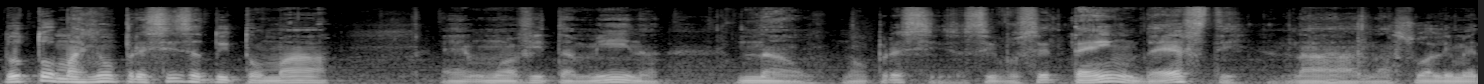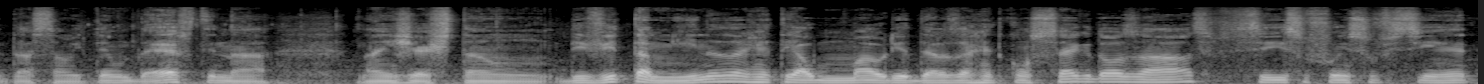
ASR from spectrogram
Doutor, mas não precisa de tomar é, uma vitamina? Não, não precisa. Se você tem um déficit na, na sua alimentação e tem um déficit na, na ingestão de vitaminas, a gente, a maioria delas a gente consegue dosar. Se isso for insuficiente,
